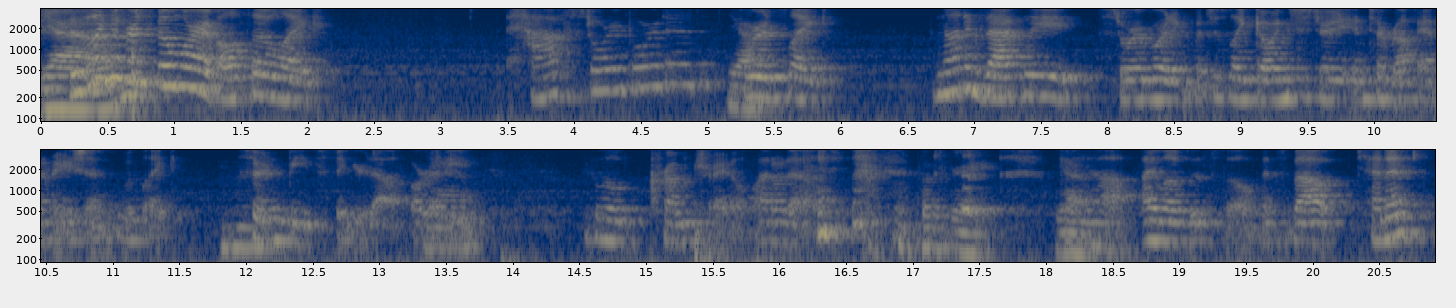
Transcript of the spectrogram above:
Yeah. this is like the first film where I've also like half storyboarded, Yeah. where it's like not exactly storyboarding, but just like going straight into rough animation with like Mhm. certain beats figured out already. Yeah. Like a little crumb trail. I don't know. That's great. Yeah. yeah, I love this film. It's about tennis.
